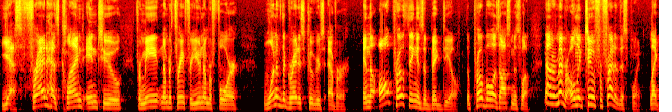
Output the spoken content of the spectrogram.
yes. Fred has climbed into, for me, number three, for you, number four, one of the greatest Cougars ever. And the All Pro thing is a big deal. The Pro Bowl is awesome as well. Now remember, only two for Fred at this point. Like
